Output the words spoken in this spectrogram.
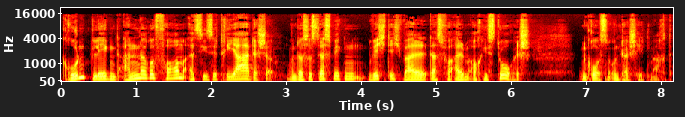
grundlegend andere Form als diese triadische. Und das ist deswegen wichtig, weil das vor allem auch historisch einen großen Unterschied macht.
